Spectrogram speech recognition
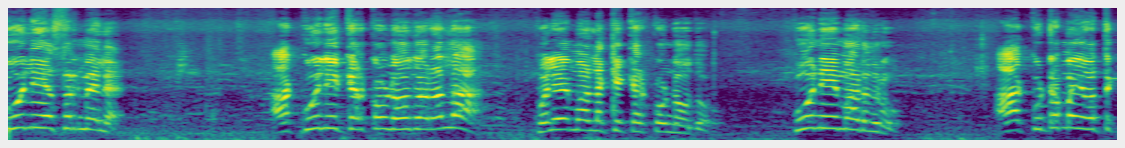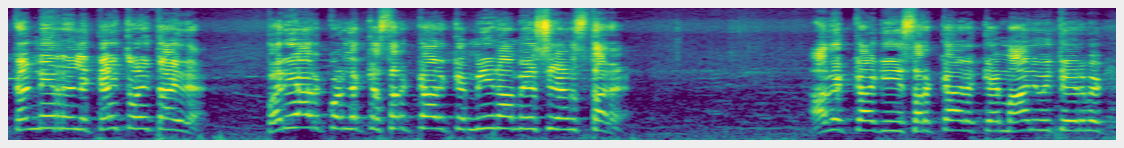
ಕೂಲಿ ಹೆಸರ ಮೇಲೆ. ಆ ಕೂಲಿ ಕರ್ಕೊಂಡು ಹೋದವರಲ್ಲ, ಕೊಲೆ ಮಾಡ್ಲಿಕ್ಕೆ ಕರ್ಕೊಂಡು ಹೋದವರು. ಕೂಲಿ ಮಾಡಿದ್ರು. ಆ ಕುಟುಂಬ ಇವತ್ತು ಕಣ್ಣೀರಿನಲ್ಲಿ ಕೈ ತೊಳಿತಾ ಇದೆ. ಪರಿಹಾರ ಕೊಡಲಿಕ್ಕೆ ಸರ್ಕಾರಕ್ಕೆ ಮೀನಾ ಮೇಸಿ ಎಣಿಸ್ತಾರೆ. ಅದಕ್ಕಾಗಿ ಸರ್ಕಾರಕ್ಕೆ ಮಾನವೀಯತೆ ಇರಬೇಕು.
